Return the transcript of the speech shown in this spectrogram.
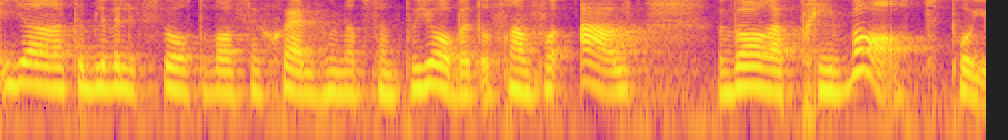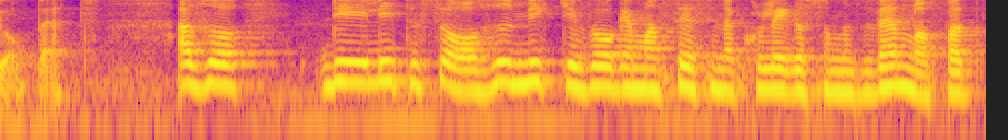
gör att det blir väldigt svårt att vara sig själv 100% på jobbet och framförallt vara privat på jobbet. Alltså, det är lite så, hur mycket vågar man se sina kollegor som ens vänner? För att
